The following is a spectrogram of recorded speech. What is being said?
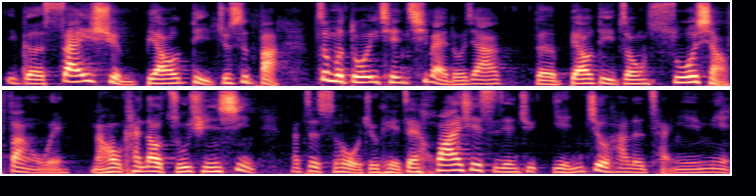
一个筛选标的，就是把这么多一千七百多家的标的中缩小范围，然后看到族群性。那这时候我就可以再花一些时间去研究它的产业面，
